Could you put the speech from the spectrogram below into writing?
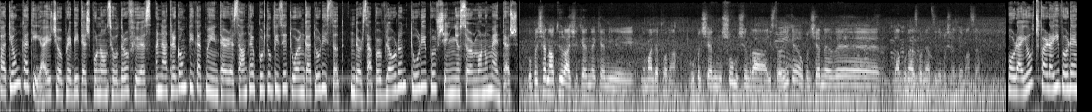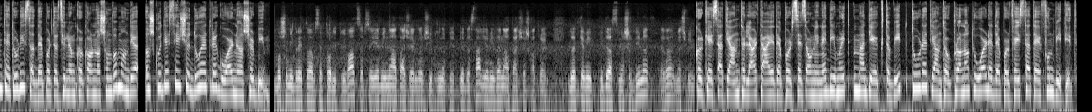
Fatjon Katiaj, që prej vitesh punon si udhërrëfyes, na tregon pikat më interesante për t'u vizituar nga turistët, ndërsa për Vlorën, turi përfshin një sërë monumentesh. U pëlqen natyra që ne kemi në malet tona. U pëlqen shumë qendra historike, u pëlqen edhe Laguna e Zvërnecit, u pëlqen tej mase. Por ajo çfarë ai vëren te turistët dhe për të cilën kërkon më shumë vëmendje, është kujdesi që duhet treguar në shërbim. Më shumë i drejtohem sektorit privat, sepse jemi ne ata që e ngremë Shqipërinë në pjedestal, jemi dhe ne ata që e shkatërrojmë. Duhet kemi kujdes me shërbimet edhe me çmimet. Kërkesat janë të larta edhe për sezonin e dimrit, madje këtë vit turet janë të prenotuar edhe për festat e fundvitit.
